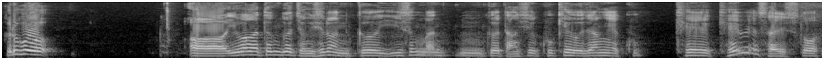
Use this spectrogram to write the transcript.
그리고 어, 이와 같은 그 정신은 그 이승만 음, 그 당시 국회의장의 국회 개회사에서도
